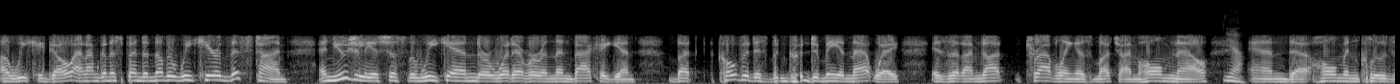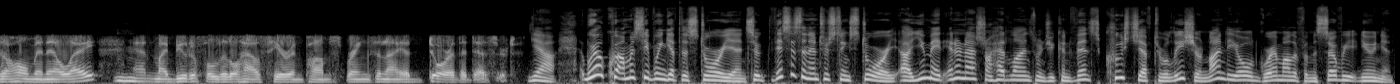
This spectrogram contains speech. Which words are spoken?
a week ago and I'm going to spend another week here this time. And usually it's just the weekend or whatever and then back again. But COVID has been good to me in that way is that I'm not traveling as much. I'm home now. Yeah. And uh, home includes a home in LA and my beautiful little house here in Palm Springs and I adore the desert. Yeah. Real quick, I'm going to see if we can get this story in. So, this is an interesting story. Uh, you made international headlines when you convinced Khrushchev to release your 90 year old grandmother from the Soviet Union.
